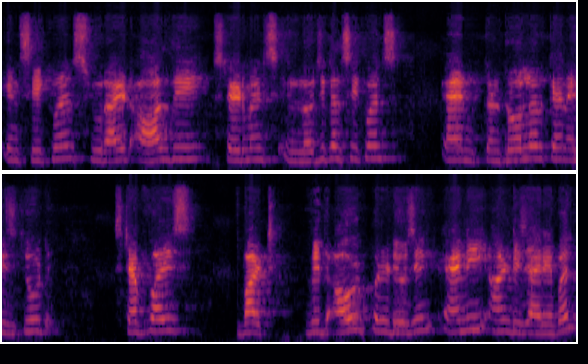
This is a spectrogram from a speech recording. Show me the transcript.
in sequence you write all the statements in logical sequence and controller can execute stepwise but without producing any undesirable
